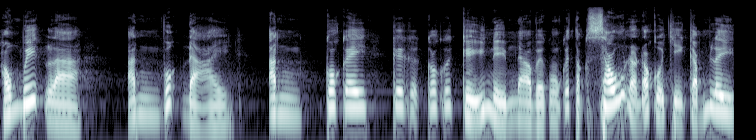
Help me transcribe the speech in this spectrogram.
không biết là anh quốc đại anh có cái cái có cái kỷ niệm nào về một cái tật xấu nào đó của chị Cẩm Ly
